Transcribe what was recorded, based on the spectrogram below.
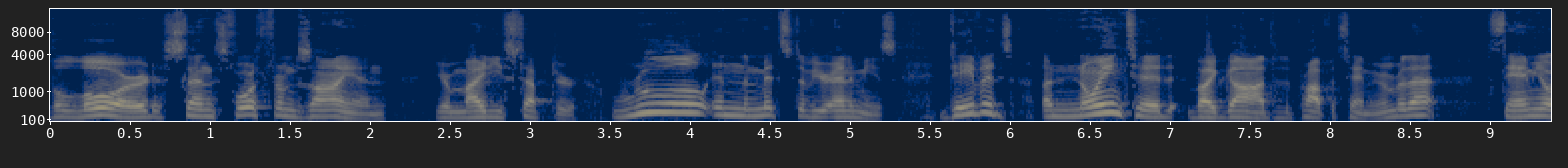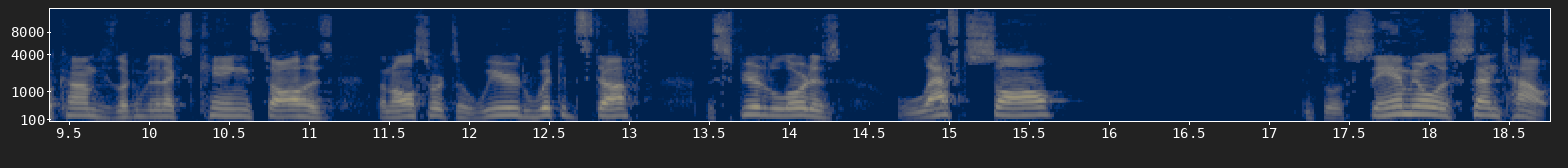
The Lord sends forth from Zion your mighty scepter. Rule in the midst of your enemies. David's anointed by God through the prophet Samuel. Remember that? Samuel comes, he's looking for the next king. Saul has done all sorts of weird, wicked stuff. The Spirit of the Lord has left Saul. And so Samuel is sent out.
